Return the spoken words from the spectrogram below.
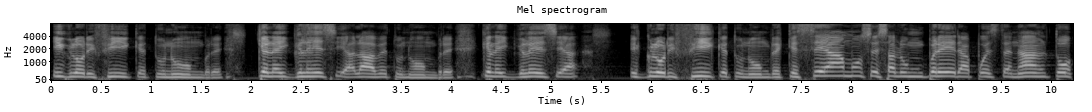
y glorifique tu nombre, que la iglesia alabe tu nombre, que la iglesia y glorifique tu nombre, que seamos esa lumbrera puesta en alto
